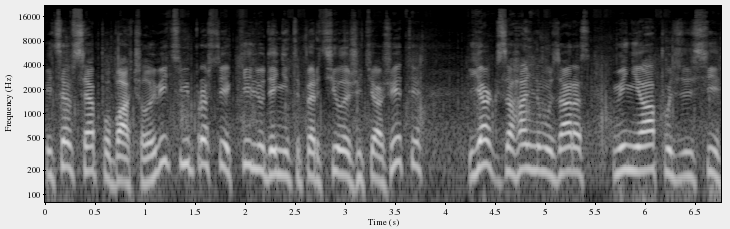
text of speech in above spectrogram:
і це все побачила. Від собі просто як тій людині тепер ціле життя жити. Як в загальному зараз в Мініаполісі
